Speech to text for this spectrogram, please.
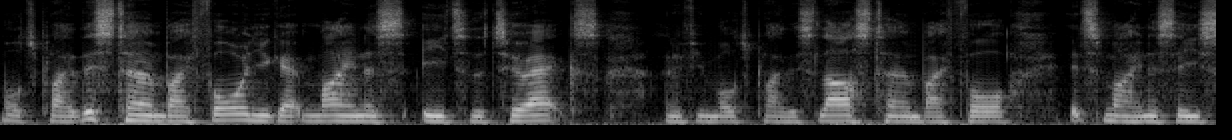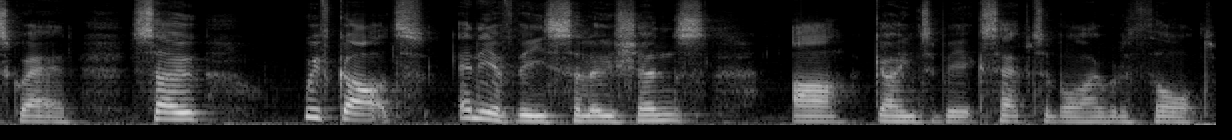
Multiply this term by 4 and you get minus e to the 2x. And if you multiply this last term by 4, it's minus e squared. So we've got any of these solutions are going to be acceptable, I would have thought.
